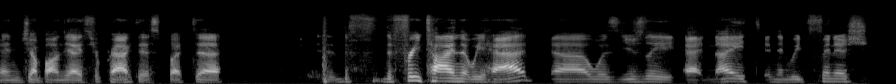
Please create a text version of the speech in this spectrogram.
and jump on the ice for practice. But uh, the the free time that we had uh, was usually at night, and then we'd finish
